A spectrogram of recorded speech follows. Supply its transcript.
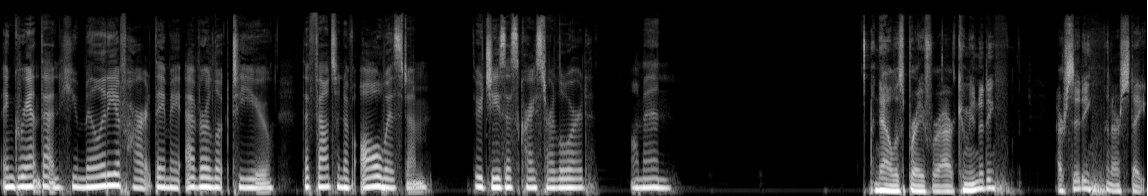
and grant that in humility of heart they may ever look to you, the fountain of all wisdom, through Jesus Christ our Lord. Amen. Now let's pray for our community, our city, and our state.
